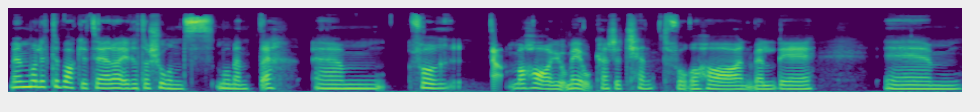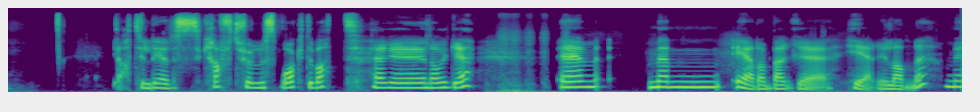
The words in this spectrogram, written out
Men vi må litt tilbake til da, irritasjonsmomentet. Um, for ja, vi, jo, vi, er jo kanskje kjent for å ha en veldig um, ja, til dels kraftfull språkdebatt her i Norge. Um, men er det bare her i landet vi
